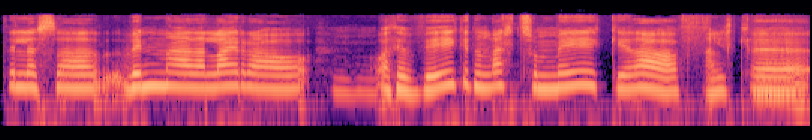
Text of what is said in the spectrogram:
til þess að vinna eða læra og, og að því að við getum lært svo mikið af eh,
